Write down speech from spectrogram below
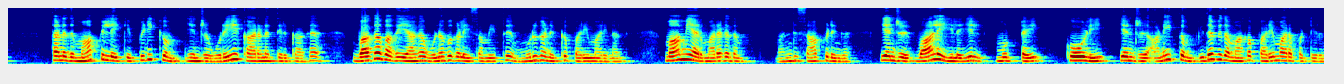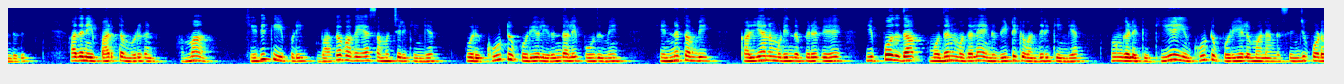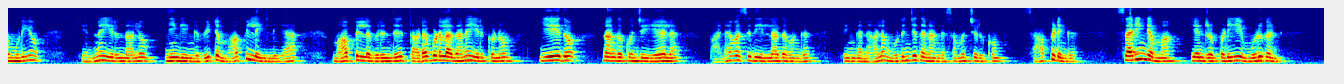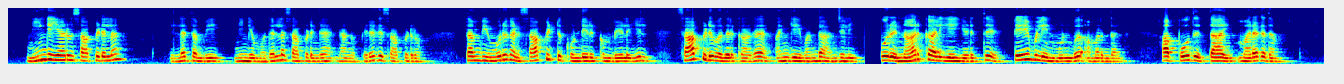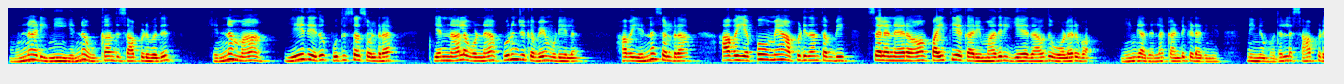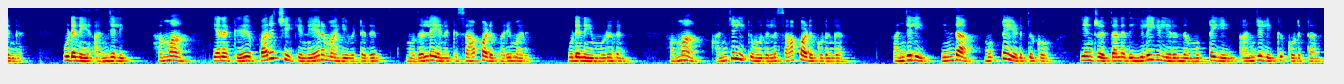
தனது மாப்பிள்ளைக்கு பிடிக்கும் என்ற ஒரே காரணத்திற்காக வகை வகையாக உணவுகளை சமைத்து முருகனுக்கு பரிமாறினான் மாமியார் மரகதம் வந்து சாப்பிடுங்க என்று வாழை இலையில் முட்டை கோழி என்று அனைத்தும் விதவிதமாக பரிமாறப்பட்டிருந்தது. அதனை பார்த்த முருகன் அம்மா எதுக்கு இப்படி வகை வகையாக சமைச்சிருக்கீங்க? ஒரு கூட்டு பொரியல் இருந்தாலே போதுமே. என்ன தம்பி கல்யாணம் முடிந்த பிறகு இப்போது தான் முதன் முதல்ல எங்கள் வீட்டுக்கு வந்திருக்கீங்க? உங்களுக்கு கீரையும் கூட்டு பொரியலுமா நாங்கள் செஞ்சு போட முடியும்? என்ன இருந்தாலும் நீங்கள் எங்கள் வீட்டு மாப்பிள்ளை இல்லையா? மாப்பிள்ளை விருந்து தடபுடலாக தானே இருக்கணும். ஏதோ நாங்கள் கொஞ்சம் ஏழை பண வசதி இல்லாதவங்க. எங்களால் முடிஞ்சதை நாங்கள் சமைச்சிருக்கோம். சாப்பிடுங்க. சரிங்கம்மா என்றபடியே முருகன் நீங்கள் யாரும் சாப்பிடலை? இல்லை தம்பி நீங்கள் முதல்ல சாப்பிடுங்க. நாங்கள் பிறகு சாப்பிட்றோம். தம்பி முருகன் சாப்பிட்டு கொண்டிருக்கும் வேளையில் சாப்பிடுவதற்காக அங்கே வந்த அஞ்சலி ஒரு நாற்காலியை எடுத்து டேபிளின் முன்பு அமர்ந்தாள். அப்போது தாய் மரகதம் முன்னாடி நீ என்ன உட்கார்ந்து சாப்பிடுவது? என்னம்மா ஏதேதோ புதுசாக சொல்கிற என்னால் உன்னை புரிஞ்சுக்கவே முடியல. அவ என்ன சொல்கிறா அவ எப்பவுமே அப்படிதான் தம்பி. சில நேரம் பைத்தியக்காரி மாதிரி ஏதாவது உளருவா நீங்கள் அதெல்லாம் கண்டுக்கிடாதீங்க. நீங்கள் முதல்ல சாப்பிடுங்க. உடனே அஞ்சலி அம்மா எனக்கு பரீட்சைக்கு நேரமாகி விட்டது முதல்ல எனக்கு சாப்பாடு பரிமாறு. உடனே முருகன் அம்மா அஞ்சலிக்கு முதல்ல சாப்பாடு கொடுங்க. அஞ்சலி இந்தா முட்டை எடுத்துக்கோ என்று தனது இலையில் இருந்த முட்டையை அஞ்சலிக்கு கொடுத்தான்.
